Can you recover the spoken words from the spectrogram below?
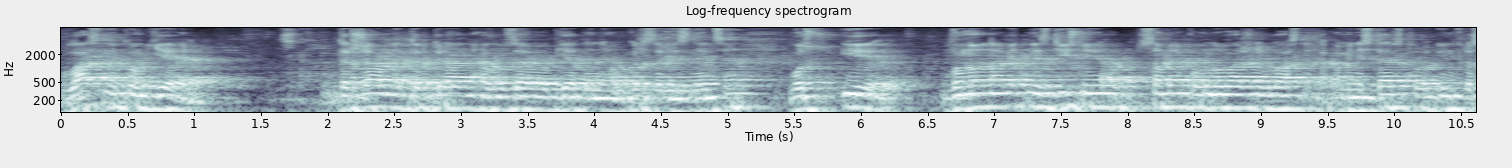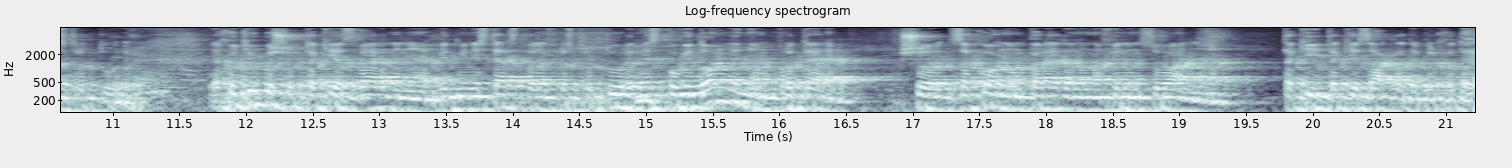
Власником є Державне територіальне галузеве об'єднання Укрзалізниця, і воно навіть не здійснює саме повноваження власника, а Міністерство інфраструктури. Я хотів би, щоб таке звернення від Міністерства інфраструктури не з повідомленням про те, що законом передано на фінансування такі такі заклади приходили.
